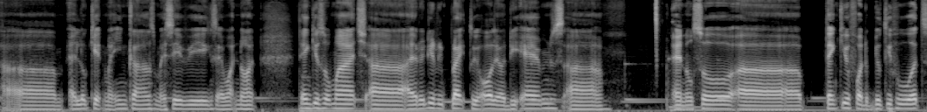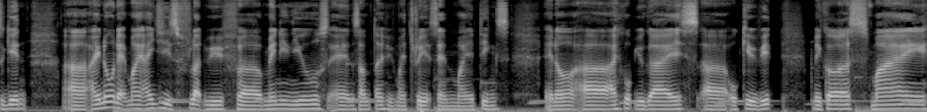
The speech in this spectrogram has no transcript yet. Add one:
um, allocate my incomes, my savings and whatnot. Thank you so much. Uh, I already replied to all your DMs. Uh, and also, uh, thank you for the beautiful words again. Uh, I know that my IG is flooded with uh, many news and sometimes with my trades and my things. You know, uh, I hope you guys are okay with it because my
